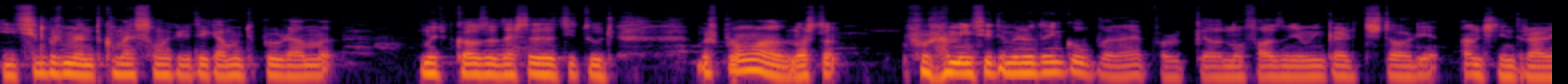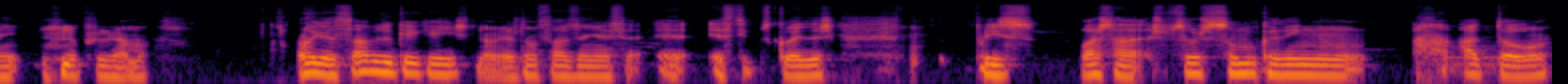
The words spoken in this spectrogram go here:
e simplesmente começam a criticar muito o programa muito por causa destas atitudes. Mas por um lado, nós o programa em si também não tem culpa, né? porque eles não fazem nenhum inquérito de história antes de entrarem no programa. Olha, sabes o que é, que é isto? Não, eles não fazem essa, esse tipo de coisas. Por isso, lá está, as pessoas são um bocadinho à toa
